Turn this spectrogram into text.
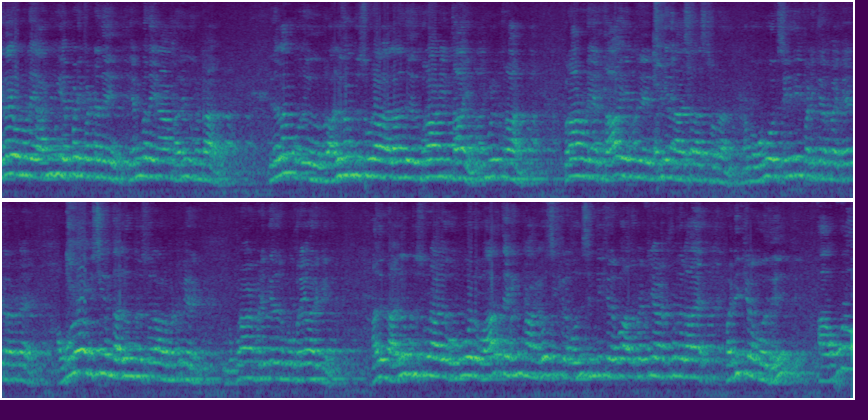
இறைவனுடைய அன்பு எப்படிப்பட்டது என்பதை நாம் அறிந்து கொண்டால் இதெல்லாம் ஒரு ஒரு அல்ஹம்து சூறா அதாவது குரானின் தாய் அமுல் குரான். குரானுடைய தாய் என்று நபிகள் ஆசிராஸ் சொல்றாங்க. நம்ம ஒவ்வொரு செய்தியும் படிக்கிறப்ப கேட்கிறப்ப அவ்வளோ விஷயம் இந்த அல்ஹம்து சூறாவில் மட்டுமே இருக்கு. நம்ம குரானை படிக்கிறது ரொம்ப குறைவா இருக்கு. அது இந்த அல்ஹம்து சூறாவில் ஒவ்வொரு வார்த்தைகளும் நாம் யோசிக்கிற போது சிந்திக்கிற போது அதை பற்றியான கூடுதலாக படிக்கிற போது அவ்வளோ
